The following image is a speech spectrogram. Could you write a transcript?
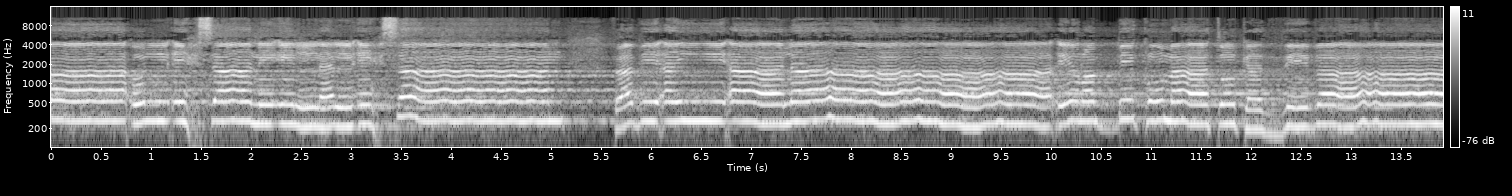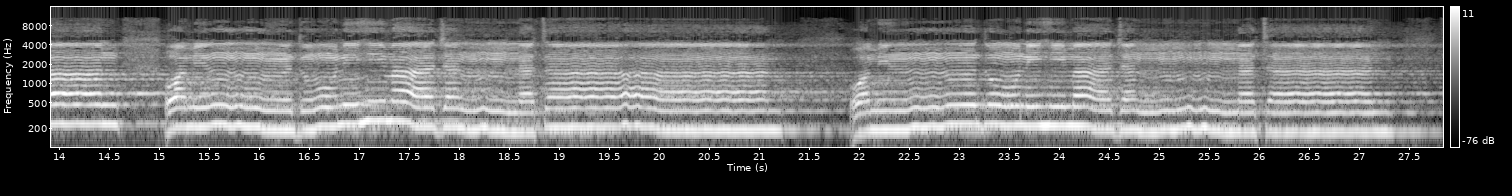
الإحسان إلا الإحسان فبأي آلاء ربكما تكذبان؟ ومن دونهما جنتان. ومن دونهما جنتان.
